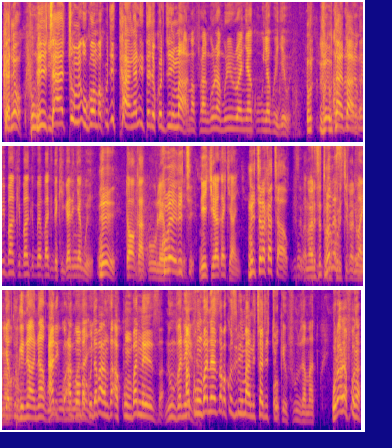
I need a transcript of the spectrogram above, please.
Kanyo icya cumi ugomba kugitanga n'itegeko ry'imana. Amafaranga ura muri rura nyagu- nyaguhe ngewe U- u- Amafaranga ura utayatanga muri banki banki banki de kigali nyaguhe Eh, toka kule Kubera iki? ni ikiraka cyanjye. Ni ikiraka cyawe. Mwaretse tugakora ikiganiro ntabwo ariko agomba kujya abanza akumva neza. Akumva neza abakozi b'imana icyo ari cyo. Okay funza amatwi. Urayafunga.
